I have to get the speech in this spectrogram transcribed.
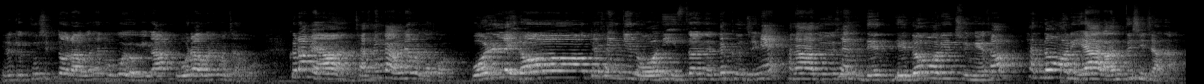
이렇게 90도라고 해보고 여기가 5라고 해보자고. 그러면 자 생각을 해보자고. 원래 이렇게 생긴 원이 있었는데 그 중에 하나 둘 셋 네 네 덩어리 중에서 한 덩어리야 라는 뜻이잖아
